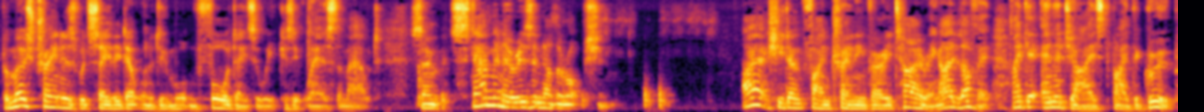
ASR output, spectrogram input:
but most trainers would say they don't want to do more than four days a week because it wears them out. So stamina is another option. I actually don't find training very tiring. I love it. I get energized by the group.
